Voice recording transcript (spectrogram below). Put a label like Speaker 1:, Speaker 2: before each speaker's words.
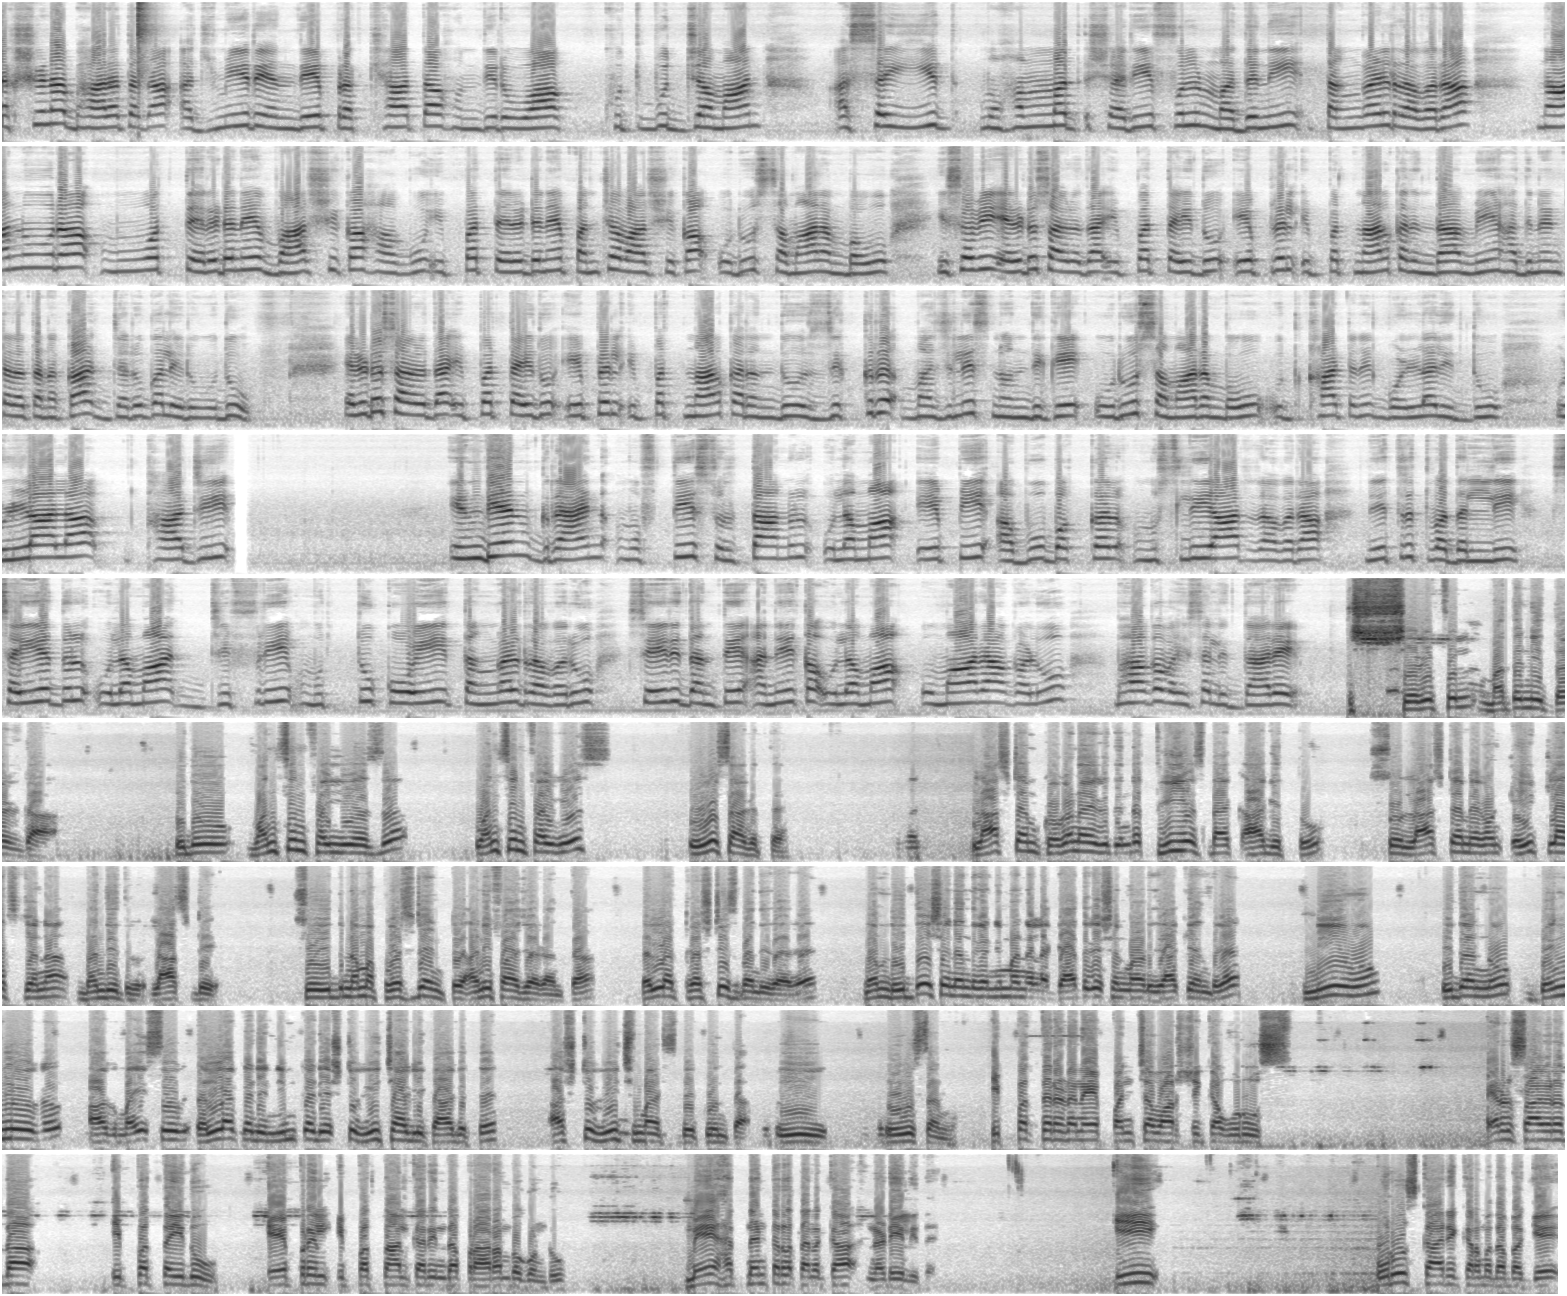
Speaker 1: ದಕ್ಷಿಣ ಭಾರತದ ಅಜ್ಮೀರ್ ಎಂದೇ ಪ್ರಖ್ಯಾತ ಹೊಂದಿರುವ ಖುತ್ಬುಜ್ಜಮಾನ್ ಅಸ್ಸಯ್ಯಿದ್ ಮುಹಮ್ಮದ್ ಶರೀಫುಲ್ ಮದನಿ ತಂಗಳ್ರವರ ನಾನ್ನೂರ ಮೂವತ್ತೆರಡನೇ ವಾರ್ಷಿಕ ಹಾಗೂ ಇಪ್ಪತ್ತೆರಡನೇ ಪಂಚವಾರ್ಷಿಕ ಉರು ಸಮಾರಂಭವು ಇಸವಿ ಎರಡು ಸಾವಿರದ ಇಪ್ಪತ್ತೈದು ಏಪ್ರಿಲ್ ಇಪ್ಪತ್ತ್ನಾಲ್ಕರಿಂದ ಮೇ ಹದಿನೆಂಟರ ತನಕ ಜರುಗಲಿರುವುದು. ಎರಡು ಸಾವಿರದ ಇಪ್ಪತ್ತೈದು ಏಪ್ರಿಲ್ ಇಪ್ಪತ್ತ್ನಾಲ್ಕರಂದು ಜಿಕ್ರ್ ಮಜ್ಲಿಸ್ನೊಂದಿಗೆ ಉರು ಸಮಾರಂಭವು ಉದ್ಘಾಟನೆಗೊಳ್ಳಲಿದ್ದು, ಉಳ್ಳಾಲ ಖಾಜಿ ಇಂಡಿಯನ್ ಗ್ರ್ಯಾಂಡ್ ಮುಫ್ತಿ ಸುಲ್ತಾನುಲ್ ಉಲಮಾ, ಎ ಪಿ ಅಬೂಬಕ್ಕರ್ ಮುಸ್ಲಿಯಾರ್ರವರ ನೇತೃತ್ವದಲ್ಲಿ ಸಯ್ಯದುಲ್ ಉಲಮಾ ಜಿಫ್ರಿ ಮುತ್ತುಕೋಯಿ ತಂಗಳ್ರವರು ಸೇರಿದಂತೆ ಅನೇಕ ಉಲಮಾ ಉಮಾರಾಗಳು ಭಾಗವಹಿಸಲಿದ್ದಾರೆ.
Speaker 2: ಶರೀಫುಲ್ ಮದನಿ ದರ್ಗಾ. ಇದು once in five years once in five years use ಆಗುತ್ತೆ ಲಾಸ್ಟ್ ಟೈಮ್ ಕೊರೋನಾ ಇರೋದ್ರಿಂದ ತ್ರೀ ಇಯರ್ಸ್ ಬ್ಯಾಕ್ ಆಗಿತ್ತು. So last time account eight lakhs ಜನ ಬಂದಿದ್ರು ಲಾಸ್ಟ್ ಡೇ ಸೊ ಇದು ನಮ್ಮ ಪ್ರೆಸಿಡೆಂಟ್ ಅನಿಫಾಜರ್ ಅಂತ. ಎಲ್ಲ ಟ್ರಸ್ಟೀಸ್ ಬಂದಿದ್ದಾರೆ. ನಮ್ದು ಉದ್ದೇಶ ಏನಂದ್ರೆ ನಿಮ್ಮನ್ನೆಲ್ಲ ಗ್ಯಾದರೇಷನ್ ಮಾಡೋದು ಯಾಕೆ ಅಂದ್ರೆ ನೀವು ಇದನ್ನು ಬೆಂಗಳೂರು ಹಾಗೂ ಮೈಸೂರು ಎಲ್ಲ ಕಡೆ ನಿಮ್ ಕಡೆ ಎಷ್ಟು ರೀಚ್ ಆಗ್ಲಿಕ್ಕೆ ಆಗುತ್ತೆ. ಅಷ್ಟು ರೀಚ್ ಮಾಡಿಸ್ಬೇಕು ಅಂತ ಈ ಉರುಸ್ ಅನ್ನು
Speaker 3: ಇಪ್ಪತ್ತೆರಡನೇ ಪಂಚವಾರ್ಷಿಕ ಉರುಸ್. ಎರಡು ಸಾವಿರದ ಇಪ್ಪತ್ತೈದು ಏಪ್ರಿಲ್ ಇಪ್ಪತ್ನಾಲ್ಕರಿಂದ ಪ್ರಾರಂಭಗೊಂಡು ಮೇ ಹದಿನೆಂಟರ ತನಕ ನಡೆಯಲಿದೆ. ಈ ಉರುಸ್ ಕಾರ್ಯಕ್ರಮದ ಬಗ್ಗೆ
